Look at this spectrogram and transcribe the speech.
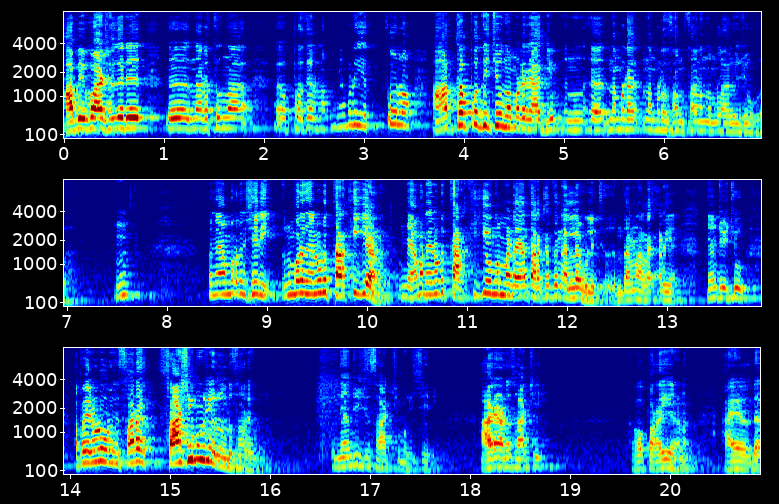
അഭിഭാഷകർ നടത്തുന്ന പ്രചരണം. നമ്മൾ എത്ര അധപ്പതിച്ചു നമ്മുടെ രാജ്യം നമ്മുടെ നമ്മുടെ സംസ്ഥാനം നമ്മൾ ആലോചിച്ച് അപ്പം അപ്പോൾ ഞാൻ പറഞ്ഞു ശരി. എന്ന് പറഞ്ഞ് എന്നോട് തർക്കിക്കുകയാണ്. ഞാൻ പറഞ്ഞു എന്നോട് തർക്കിക്കൊന്നും വേണ്ട ഞാൻ തർക്കത്തിനല്ല വിളിച്ചത്. എന്താണ് അറിയാം ഞാൻ ചോദിച്ചു അപ്പോൾ എന്നോട് പറഞ്ഞു സാറേ സാക്ഷിമൊഴികളുണ്ട് സാറേ. അപ്പോൾ ഞാൻ ചോദിച്ചു സാക്ഷിമൊഴി ശരി ആരാണ് സാക്ഷി? അപ്പോൾ പറയുകയാണ് അയാളുടെ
